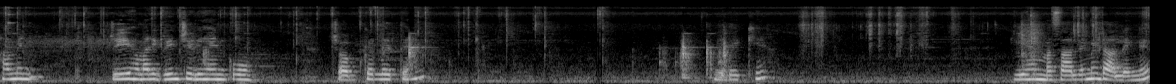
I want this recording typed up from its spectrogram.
हम इन जो ये हमारी ग्रीन चिली है, इनको चॉप कर लेते हैं। ये देखिए। ये हम मसाले में डालेंगे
